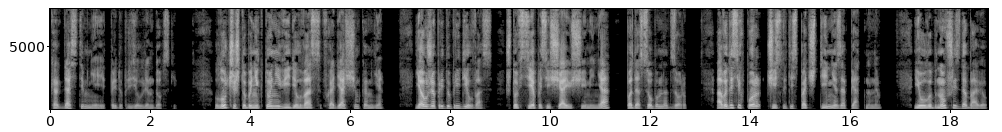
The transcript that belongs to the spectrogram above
когда стемнеет», — предупредил Лендовский. «Лучше, чтобы никто не видел вас входящим ко мне. Я уже предупредил вас, что все посещающие меня под особым надзором, а вы до сих пор числитесь почти незапятнанным. И, улыбнувшись, добавил,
